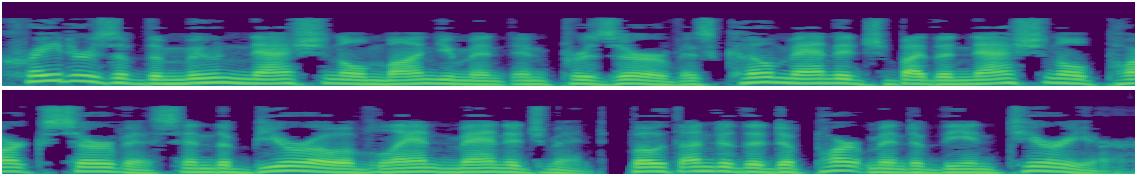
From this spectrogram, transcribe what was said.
Craters of the Moon National Monument and Preserve is co-managed by the National Park Service and the Bureau of Land Management, both under the Department of the Interior.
